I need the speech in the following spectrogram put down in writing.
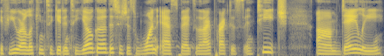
if you are looking to get into yoga, this is just one aspect that I practice and teach um, daily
